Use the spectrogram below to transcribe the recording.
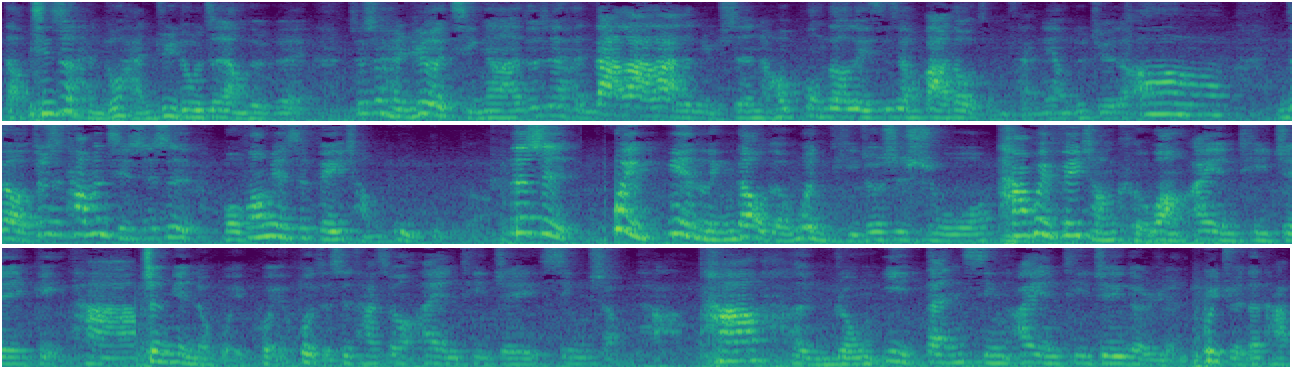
到。其实很多韩剧都是这样，对不对？就是很热情啊，就是很大辣辣的女生，然后碰到类似像霸道总裁那样，就觉得啊。你知道，就是他们其实是某方面是非常互补的，但是会面临到的问题就是说，他会非常渴望 INTJ 给他正面的回馈，或者是他希望 INTJ 欣赏他。他很容易担心 INTJ 的人会觉得他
